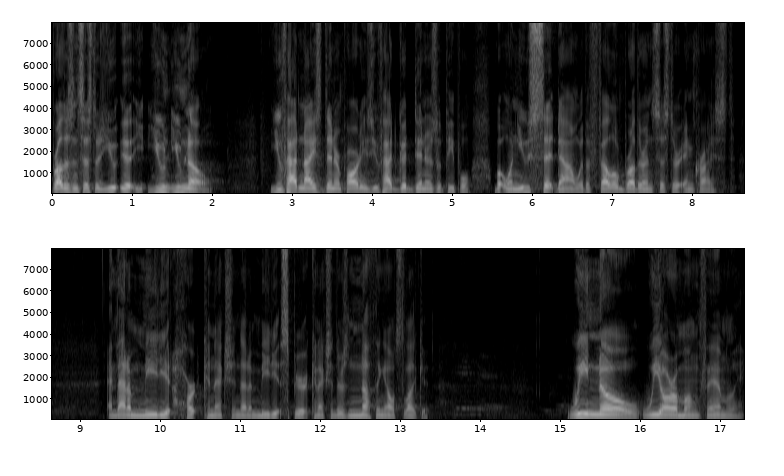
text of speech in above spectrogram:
Brothers and sisters, you, uh, you, you know, you've had nice dinner parties, you've had good dinners with people, but when you sit down with a fellow brother and sister in Christ, and that immediate heart connection, that immediate spirit connection, there's nothing else like it. We know we are among family.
